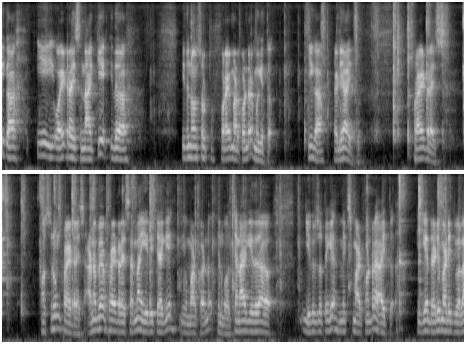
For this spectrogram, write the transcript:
ಈಗ ಈ ವೈಟ್ ರೈಸನ್ನ ಹಾಕಿ ಇದು, ಇದನ್ನು ಒಂದು ಸ್ವಲ್ಪ ಫ್ರೈ ಮಾಡಿಕೊಂಡ್ರೆ ಮುಗೀತು. ಈಗ ರೆಡಿ ಆಯಿತು. Fried rice mushroom fried rice ಅಣಬೆ ಫ್ರೈಡ್ ರೈಸನ್ನು ಈ ರೀತಿಯಾಗಿ ನೀವು ಮಾಡ್ಕೊಂಡು ತಿನ್ಬೋದು. ಚೆನ್ನಾಗಿ ಇದರ, ಇದ್ರ ಜೊತೆಗೆ ಮಿಕ್ಸ್ ಮಾಡಿಕೊಂಡ್ರೆ ಆಯಿತು. ಈಗೇನು ರೆಡಿ ಮಾಡಿದ್ವಲ್ಲ,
